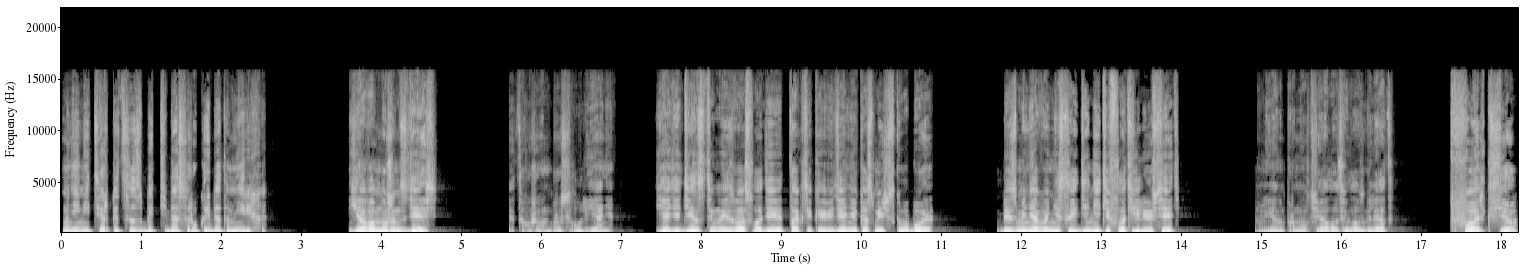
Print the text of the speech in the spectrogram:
Мне не терпится сбыть тебя с рук ребятам Нириха». «Я вам нужен здесь!» Это уже он бросил Ульяне. «Я единственный из вас владеет тактикой ведения космического боя. Без меня вы не соедините флотилию в сеть». Ульяна промолчала, отвела взгляд. «Фальк, все!»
